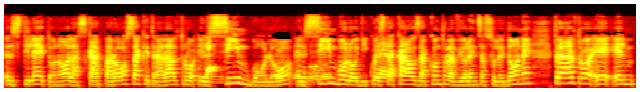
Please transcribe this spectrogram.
il stiletto, no? la scarpa rosa che tra l'altro è il esatto. simbolo, è il simbolo di questa eh. causa contro la violenza sulle donne, tra l'altro è, è il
